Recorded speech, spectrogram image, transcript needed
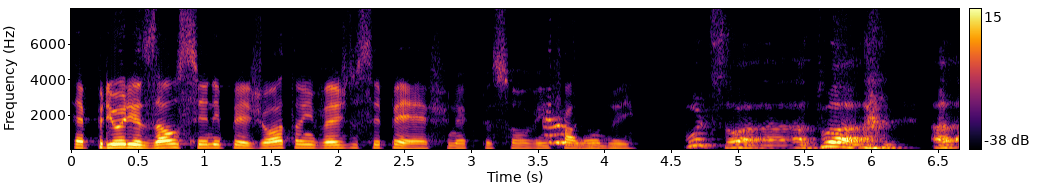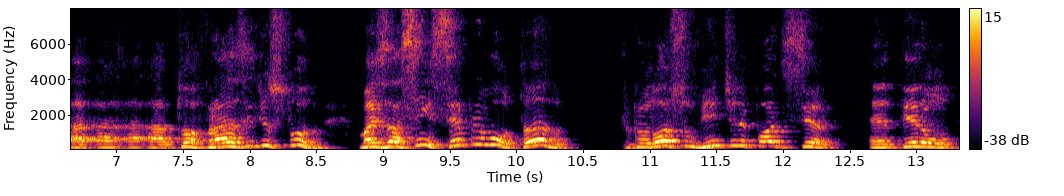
É priorizar o CNPJ ao invés do CPF, né, que o pessoal vem é. falando aí. Putz, a, a, tua, a, a, a, tua frase diz tudo. Mas assim, sempre voltando, porque o nosso ouvinte ele pode ser é, ter um,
